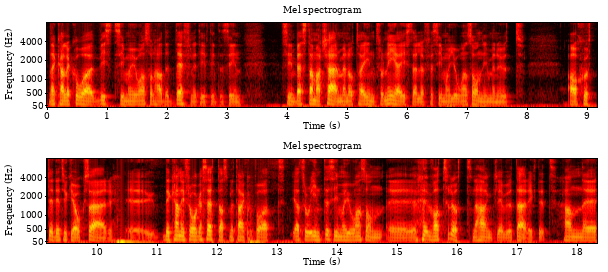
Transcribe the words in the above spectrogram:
när Kalle K, visst Simon Johansson hade definitivt inte sin, sin bästa match här. Men att ta in Troné istället för Simon Johansson i minut ja, 70, det tycker jag också är eh, Det kan ifrågasättas med tanke på att jag tror inte Simon Johansson eh, var trött när han klev ut där riktigt. Han eh,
